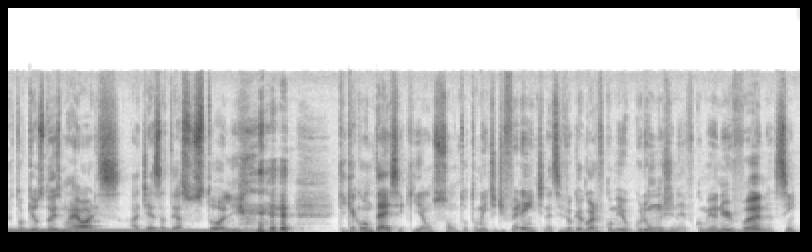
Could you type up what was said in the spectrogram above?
Eu toquei os dois maiores. A jazz até assustou ali. O que, que acontece aqui? É um som totalmente diferente, né? Você viu que agora ficou meio grunge, né? Ficou meio nirvana, assim.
